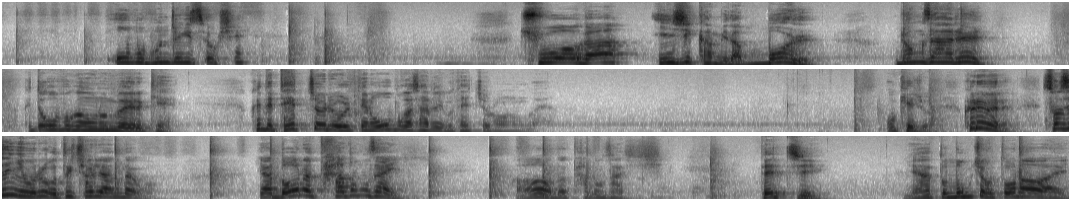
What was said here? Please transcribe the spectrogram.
오브 본 적 있어 혹시? 주어가 인식합니다. 뭘? 명사를. 그때 오브가 오는 거예요, 이렇게. 근데 대절이 올 때는 오브가 사라지고 대절이 오는 거예요. 오케이, 좋아. 그러면 선생님을 어떻게 처리한다고? 야, 너는 타동사. 이. 어, 너 타동사. 씨. 됐지? 야, 또 목적 또 나와. 이.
